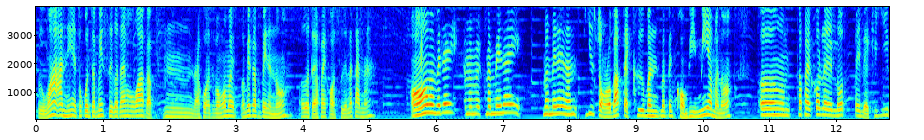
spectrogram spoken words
หรือว่าอันนี้เนี่ยทุกคนจะไม่ซื้อก็ได้เพราะว่าแบบอืมหลายคนอาจจะมองว่ามันไม่จำเป็นอะเนาะเออแต่ว่าไปขอซื้อแล้วกันนะอ๋อมันไม่ได้มันไม่มันไม่ได้มันไม่ได้นั้น 22 โรบัคแต่คือมันมันเป็นของพรีเมียมอะเนาะเออถ้าไปก็เลยลดไปเหลือแค่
